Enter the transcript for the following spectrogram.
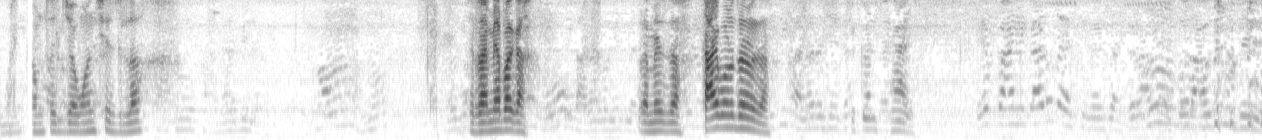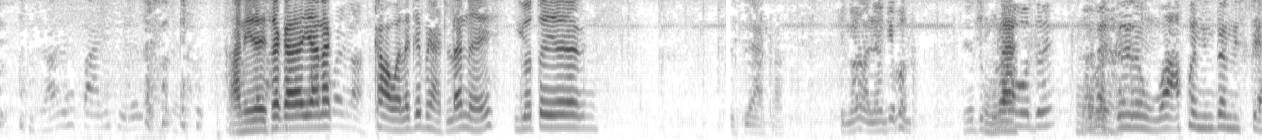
मस्त. आमचं जेवण शिजलं. रम्या बघा. रमेश दा काय बनवतो रमेश दा चिकन फ्राय आणि जसं काय यांना खावाला काही भेटला नाही यो तो एक शिंगा गरम वा आपण इंटर निसत्या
